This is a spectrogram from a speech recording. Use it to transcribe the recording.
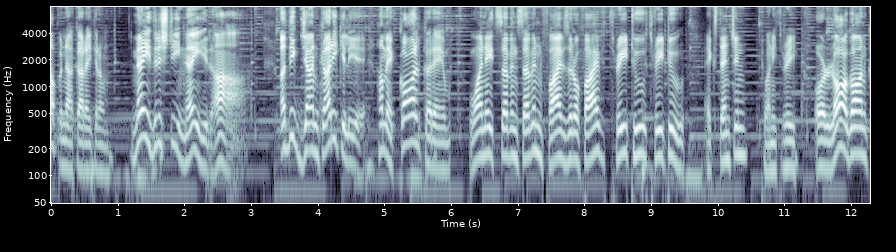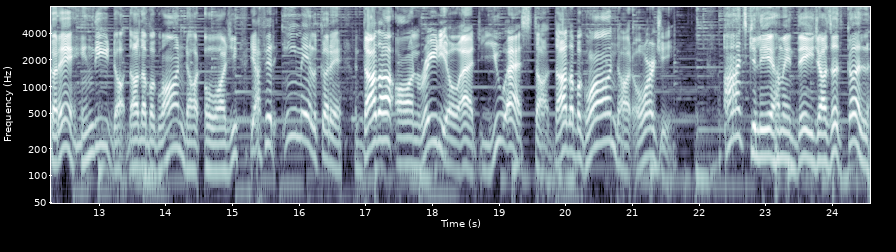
अपना कार्यक्रम। नई दृष्टि, नई राह। अधिक जानकारी के लिए हमें कॉल करें। 1877-505-3232 एक्सटेंशन 23 और लॉग ऑन करें हिंदी डॉट दादा भगवान डॉट ओ आर जी या फिर ईमेल करें Dada on radio at U S dot Dada Bhagwan dot ओ आर जी आज के लिए हमें दे इजाज़त कल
